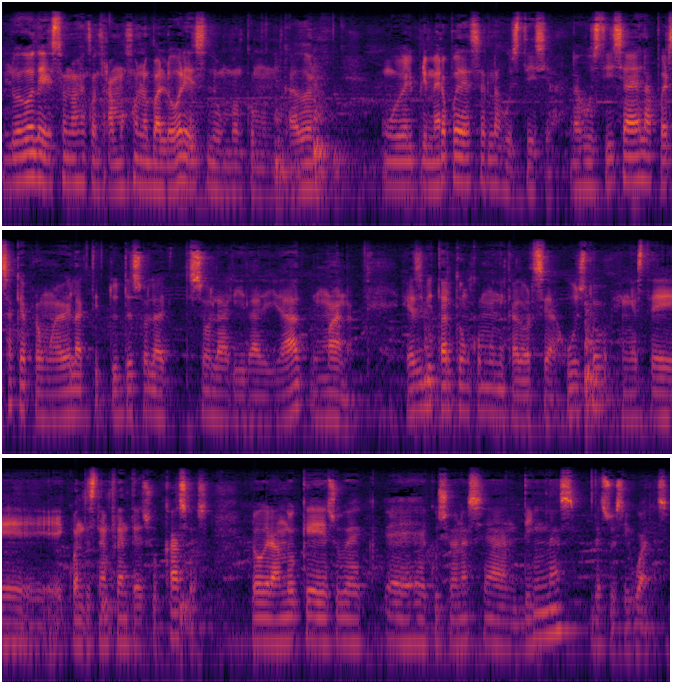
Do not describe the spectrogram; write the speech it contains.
Luego de esto nos encontramos con los valores de un buen comunicador. El primero puede ser la justicia. La justicia es la fuerza que promueve la actitud de solidaridad humana. Es vital que un comunicador sea justo en este, cuando está enfrente de sus casos, logrando que sus ejecuciones sean dignas de sus iguales.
